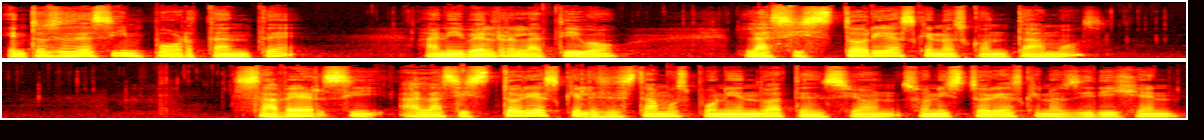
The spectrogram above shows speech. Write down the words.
Entonces es importante, a nivel relativo, las historias que nos contamos, saber si a las historias que les estamos poniendo atención son historias que nos dirigen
